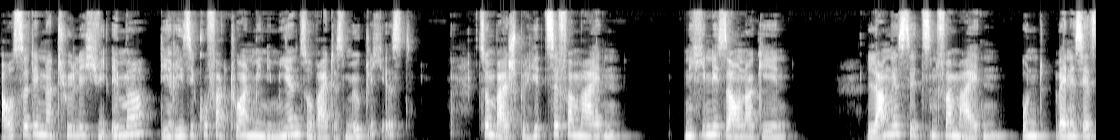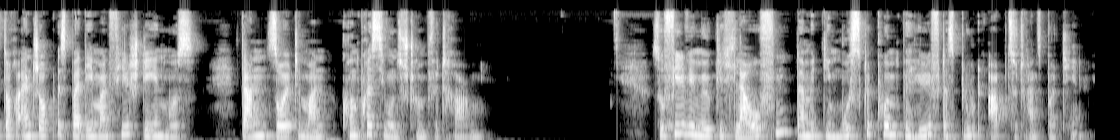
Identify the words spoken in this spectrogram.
Außerdem natürlich wie immer die Risikofaktoren minimieren, soweit es möglich ist. Zum Beispiel Hitze vermeiden, nicht in die Sauna gehen, langes Sitzen vermeiden und wenn es jetzt doch ein Job ist, bei dem man viel stehen muss, dann sollte man Kompressionsstrümpfe tragen. So viel wie möglich laufen, damit die Muskelpumpe hilft, das Blut abzutransportieren.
